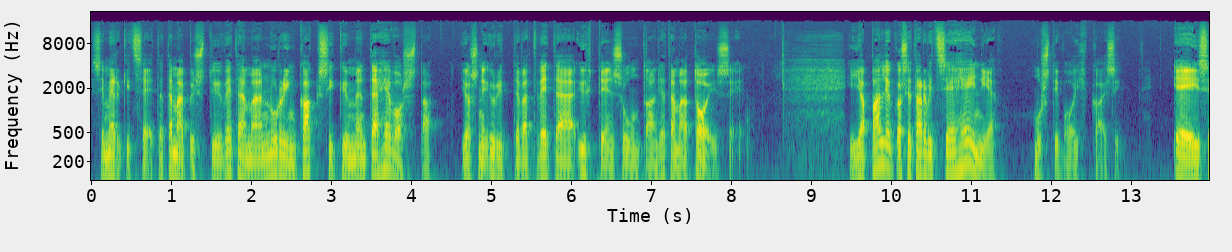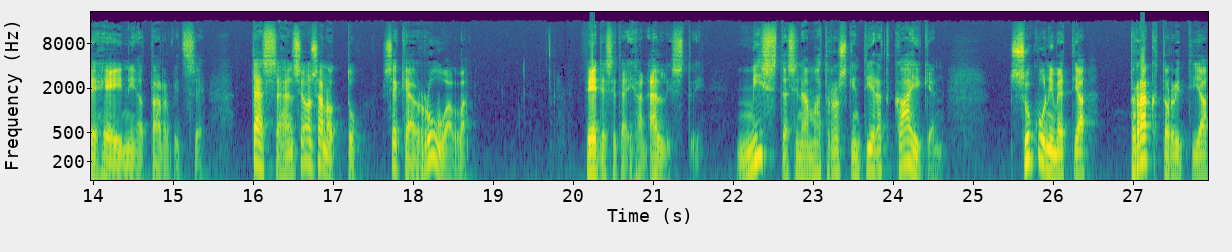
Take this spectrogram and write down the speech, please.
Se merkitsee, että tämä pystyy vetämään nurin 20 hevosta, jos ne yrittävät vetää yhteen suuntaan ja tämä toiseen. Ja paljonko se tarvitsee heiniä? Musti voihkaisi. Ei se heiniä tarvitse. Tässähän se on sanottu, se käy ruualla. Fede sitä ihan ällistyi. Mistä sinä, Matroskin, tiedät kaiken? Sukunimet ja traktorit ja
